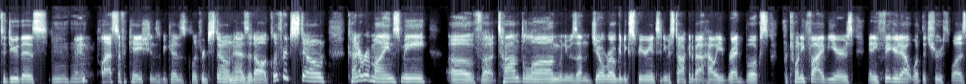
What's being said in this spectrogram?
to do this Mhm. and classifications because Clifford Stone has it all. Clifford Stone kind of reminds me of uh, Tom DeLonge when he was on the Joe Rogan Experience and he was talking about how he read books for 25 years and he figured out what the truth was.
